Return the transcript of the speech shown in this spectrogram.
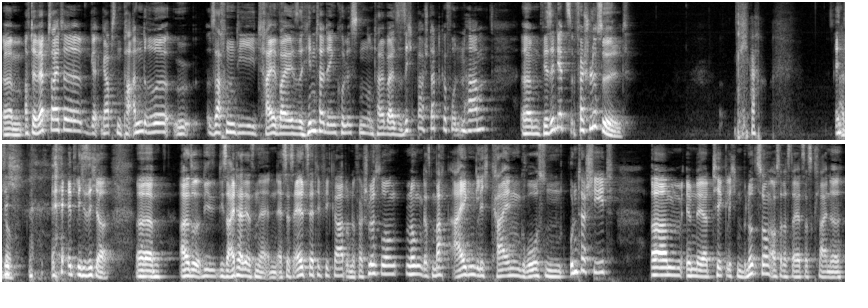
Ähm, auf der Webseite gab es ein paar andere äh, Sachen, die teilweise hinter den Kulissen und teilweise sichtbar stattgefunden haben. Ähm, wir sind jetzt verschlüsselt. Ja, Endlich, endlich sicher. Ähm, also die, die Seite hat jetzt eine, ein SSL-Zertifikat und eine Verschlüsselung. Das macht eigentlich keinen großen Unterschied ähm, in der täglichen Benutzung, außer dass da jetzt das kleine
